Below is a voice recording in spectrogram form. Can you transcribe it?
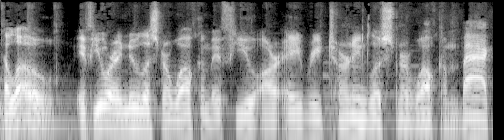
Hello. If you are a new listener, welcome. If you are a returning listener, welcome back.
